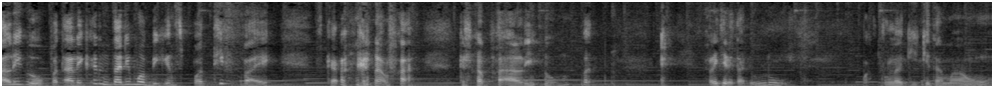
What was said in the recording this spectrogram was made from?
Ali ngumpet? Ali kan tadi mau bikin Spotify. Sekarang kenapa? Kenapa Ali ngumpet? Eh, Ali cerita dulu. Waktu lagi kita mau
